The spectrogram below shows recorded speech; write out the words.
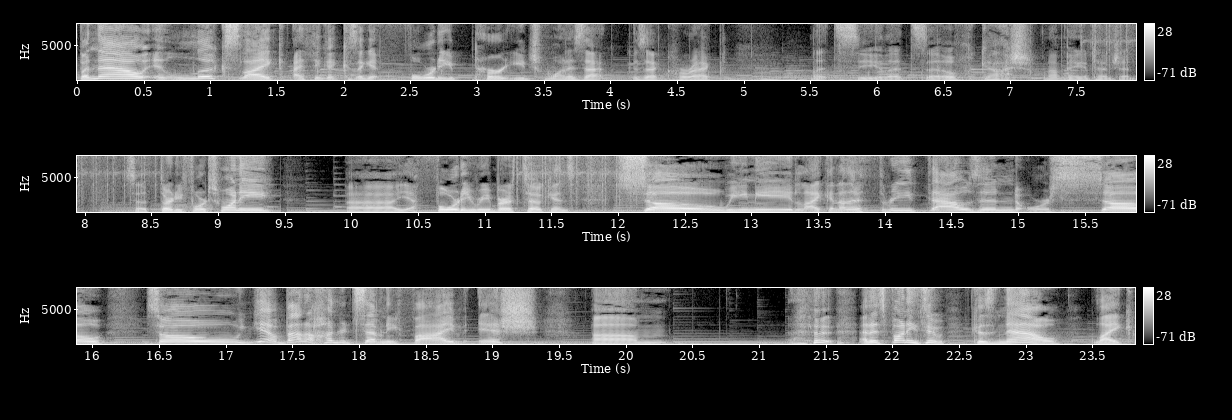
but now it looks like I think because I get 40 per each one. Is that is that correct? Let's see. Let's. Uh, oh gosh, I'm not paying attention. So 3420. Uh, yeah, 40 rebirth tokens. So we need like another 3,000 or so. So yeah, about 175 ish. Um, and it's funny too, because now, like,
